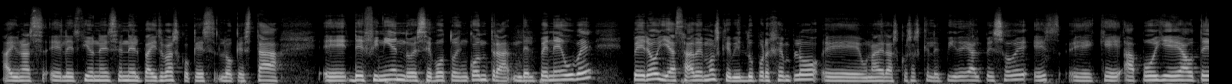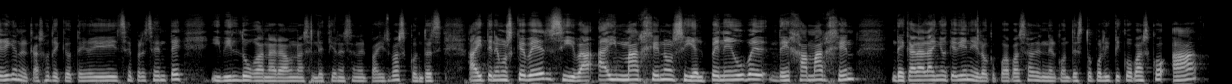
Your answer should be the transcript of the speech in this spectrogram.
hay unas elecciones en el País Vasco, que es lo que está eh, definiendo ese voto en contra del PNV, pero ya sabemos que Bildu, por ejemplo, eh, una de las cosas que le pide al PSOE es eh, que apoye a Otegi en el caso de que Otegi se presente y Bildu ganará unas elecciones en el País Vasco. Entonces, ahí tenemos que ver si va, hay margen o si el PNV deja margen de cara al año que viene y lo que pueda pasar en el contexto político vasco a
